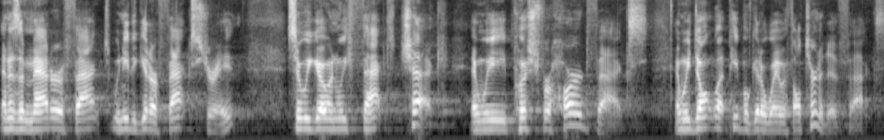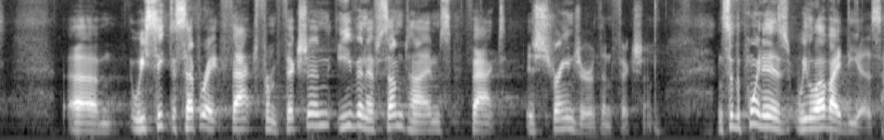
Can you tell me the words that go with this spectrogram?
And as a matter of fact, we need to get our facts straight. So we go and we fact check and we push for hard facts and we don't let people get away with alternative facts. Um, we seek to separate fact from fiction, even if sometimes fact is stranger than fiction. And so the point is, we love ideas.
